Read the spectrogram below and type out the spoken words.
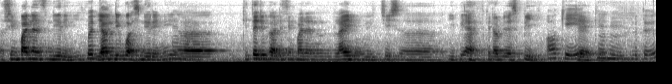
simpanan sendiri Betul. yang dibuat sendiri ni mm-hmm. uh, kita juga ada simpanan lain which is uh, EPF KWSP. Okey. Okay, okay. Mm-hmm. Betul.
